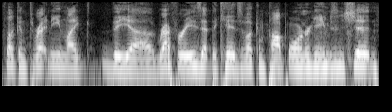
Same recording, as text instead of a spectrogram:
fucking threatening like the uh, referees at the kids' fucking Pop Warner games and shit.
